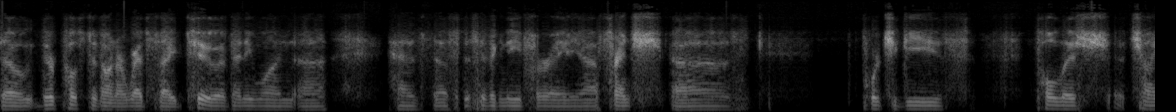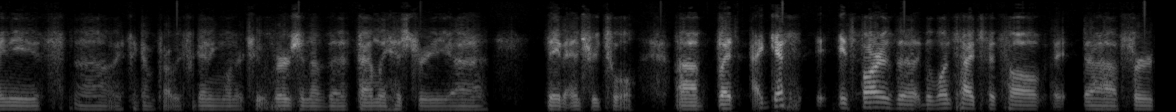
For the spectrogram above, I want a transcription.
so they're posted on our website too if anyone has a specific need for a uh, French, uh, Portuguese, Polish, uh, Chinese, uh, I think I'm probably forgetting one or two, version of the family history uh, data entry tool. Uh, but I guess as far as the, the one-size-fits-all for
